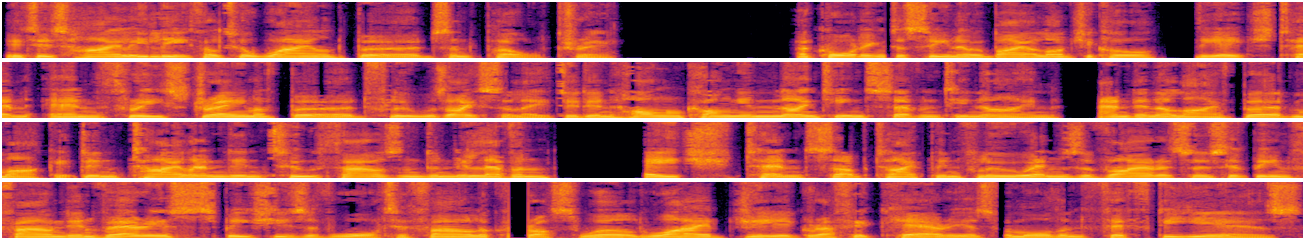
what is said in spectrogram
it is highly lethal to wild birds and poultry. According to Sinobiological, the H10N3 strain of bird flu was isolated in Hong Kong in 1979, and in a live bird market in Thailand in 2011. H10 subtype influenza viruses have been found in various species of waterfowl across worldwide geographic areas for more than 50 years,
